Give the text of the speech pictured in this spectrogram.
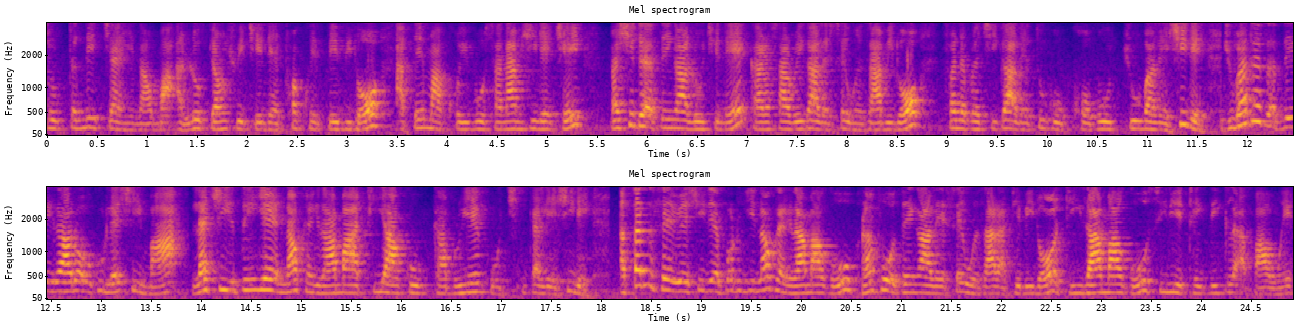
ချုပ်တစ်နှစ်ကြာရင်တော့မှအလွတ်ပြောင်းရွှေ့ခြင်းနဲ့ထွက်ခွင့်ပေးပြီးတော့အသင်းမှာခေါ်ယူဖို့ဆန္ဒမရှိတဲ့အချိန် ဘရှိတဲ့အသင်းကလိုချင်တယ်ကာရဆာရီကလည်းစိတ်ဝင်စားပြီးတော့ဖန်နဘချီကလည်းသူ့ကိုခေါ်ဖို့ကြိုးပမ်းနေရှိတယ်ဂျူဗန်တက်စ်အသင်းကတော့အခုလက်ရှိမှာလက်ချီအသင်းရဲ့နောက်ခံကစားမတီယာကိုဂါဘရီယယ်ကိုချင်ကပ်လျက်ရှိတယ်အသက်20ရွယ်ရှိတဲ့ပေါ်တူဂီနောက်ခံကစားမကိုရန်ဖို့အသင်းကလည်းစိတ်ဝင်စားတာဖြစ်ပြီးတော့ဒီစားမကိုစီးရီထိပ်သီးကလပ်အပါဝင်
